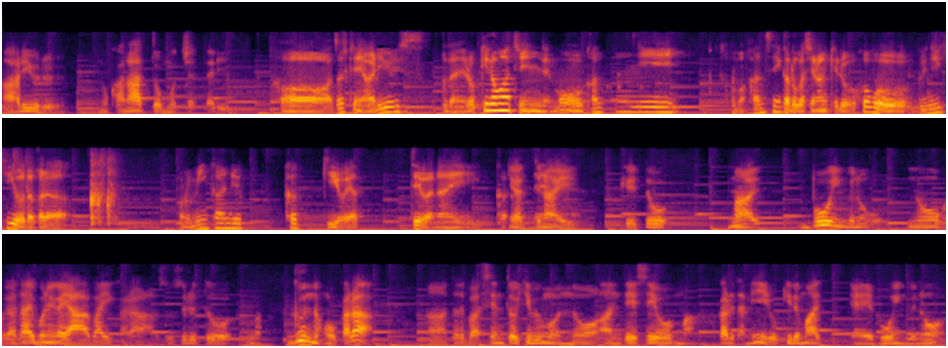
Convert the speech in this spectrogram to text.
あり得るのかなと思っちゃったり。ああ、確かにあり得りそうだね。ロッキードマーチンね、もう簡単に、まあ、完全にかどうか知らんけど、ほぼ軍事企業だから、この民間旅客機をやってはないからね。やってないけど、まあ、ボーイングの、の屋台骨がやばいから、そうすると、まあ、軍の方から、あ例えば戦闘機部門の安定性を、まあ、測るために、ロッキードマー、えーボーイングの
